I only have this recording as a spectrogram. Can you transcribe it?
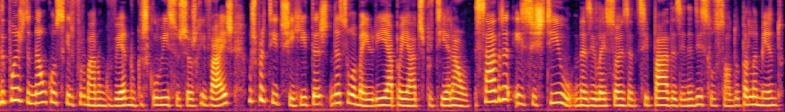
depois de não conseguir formar um governo que excluísse os seus rivais, os partidos xiitas, na sua maioria apoiados por Teherão. Sadr insistiu nas eleições antecipadas e na dissolução do Parlamento,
